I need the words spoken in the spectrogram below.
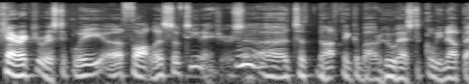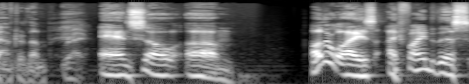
characteristically uh, thoughtless of teenagers uh, to not think about who has to clean up after them. Right. And so, um, otherwise, I find this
